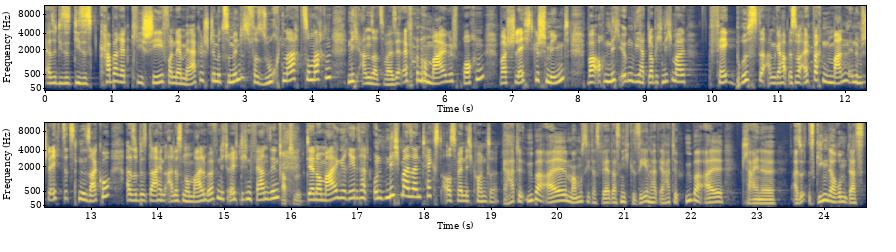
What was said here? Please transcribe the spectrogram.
also dieses, dieses Kabarett-Klischee von der Merkel-Stimme zumindest versucht nachzumachen. Nicht ansatzweise. Er hat einfach normal gesprochen, war schlecht geschminkt, war auch nicht irgendwie, hat glaube ich nicht mal Fake-Brüste angehabt. Es war einfach ein Mann in einem schlecht sitzenden Sakko. Also bis dahin alles normal im öffentlich-rechtlichen Fernsehen. Absolut. Der normal geredet hat und nicht mal seinen Text auswendig konnte. Er hatte überall, man muss sich das, wer das nicht gesehen hat, er hatte überall kleine, also es ging darum, dass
